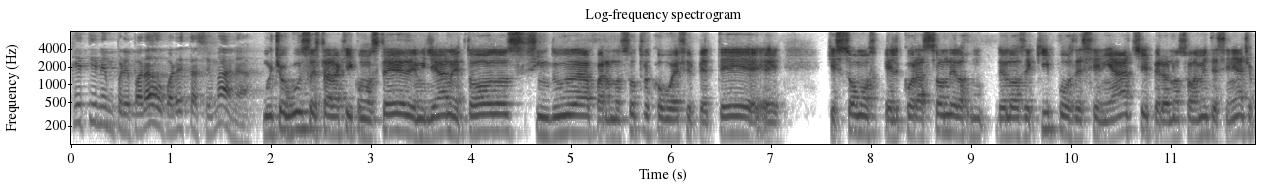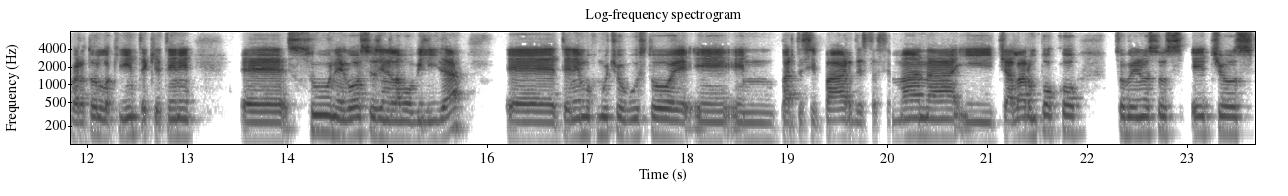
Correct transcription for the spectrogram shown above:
¿qué tienen preparado para esta semana? Mucho gusto estar aquí con usted, Emiliano y todos. Sin duda, para nosotros como FPT... Eh, que somos el corazón de los, de los equipos de CNH, pero no solamente CNH, para todos los clientes que tienen eh, sus negocios en la movilidad. Eh, tenemos mucho gusto eh, en participar de esta semana y charlar un poco sobre nuestros hechos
